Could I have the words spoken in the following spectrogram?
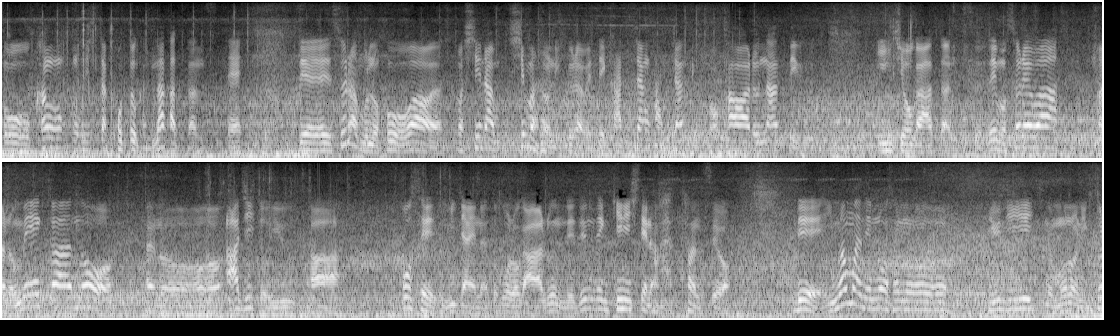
を感じたことがなかったんですね。でスラムの方は、まあ、シマノに比べてカッチャンカッチャンってこう変わるなっていう印象があったんです。でもそれはあのメーカーの、あの味というか個性みたいなところがあるんで全然気にしてなかったんですよ。で今までのその UDH のものに比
